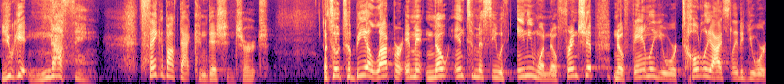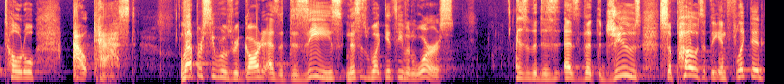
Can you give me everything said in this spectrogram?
You get nothing. Think about that condition, church. And so to be a leper, it meant no intimacy with anyone, no friendship, no family. You were totally isolated. You were total outcast. Leprosy was regarded as a disease, and this is what gets even worse, as, the, as that the Jews supposed that the inflicted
